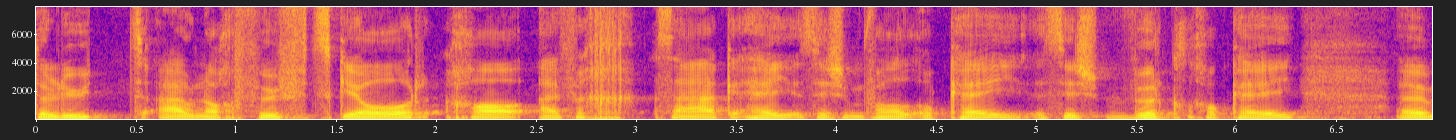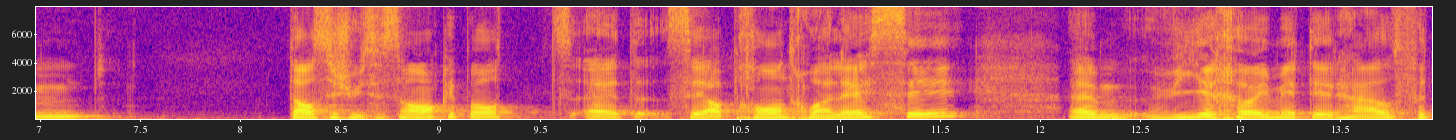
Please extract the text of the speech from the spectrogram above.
den Leuten auch nach 50 Jahren kann einfach sagen, hey, es ist im Fall okay, es ist wirklich okay. Ähm, das ist unser Angebot. Äh, c'est apprendre à laisser. Ähm, wie können wir dir helfen,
